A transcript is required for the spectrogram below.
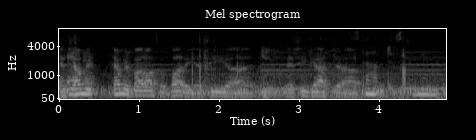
And tell me tell me about Uncle Buddy as he uh, as he got. Uh, Stop just a minute.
